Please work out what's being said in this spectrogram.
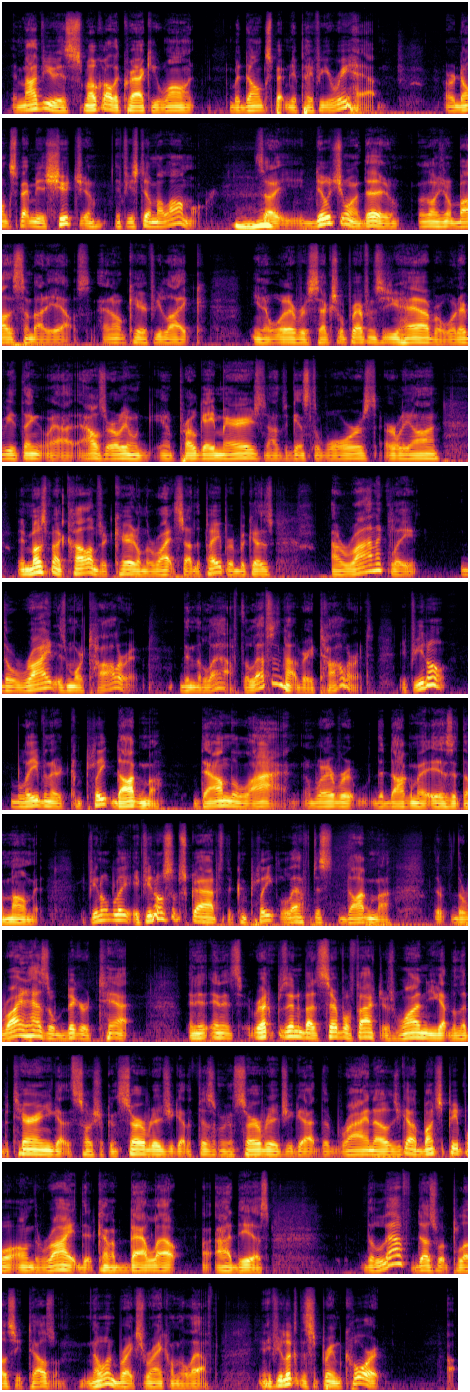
And my view is smoke all the crack you want, but don't expect me to pay for your rehab, or don't expect me to shoot you if you steal my lawnmower. Mm-hmm. So you do what you want to do, as long as you don't bother somebody else. I don't care if you like, you know, whatever sexual preferences you have or whatever you think. I, I was early on you know, pro gay marriage, and I was against the wars early on. And most of my columns are carried on the right side of the paper because, ironically, the right is more tolerant than the left. The left is not very tolerant. If you don't believe in their complete dogma down the line, whatever the dogma is at the moment, if you don't believe, if you don't subscribe to the complete leftist dogma, the, the right has a bigger tent, and, it, and it's represented by several factors. One, you got the libertarian, you got the social conservatives, you got the physical conservatives, you got the RINOs, you got a bunch of people on the right that kind of battle out uh, ideas the left does what Pelosi tells them. No one breaks rank on the left. And if you look at the Supreme Court,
